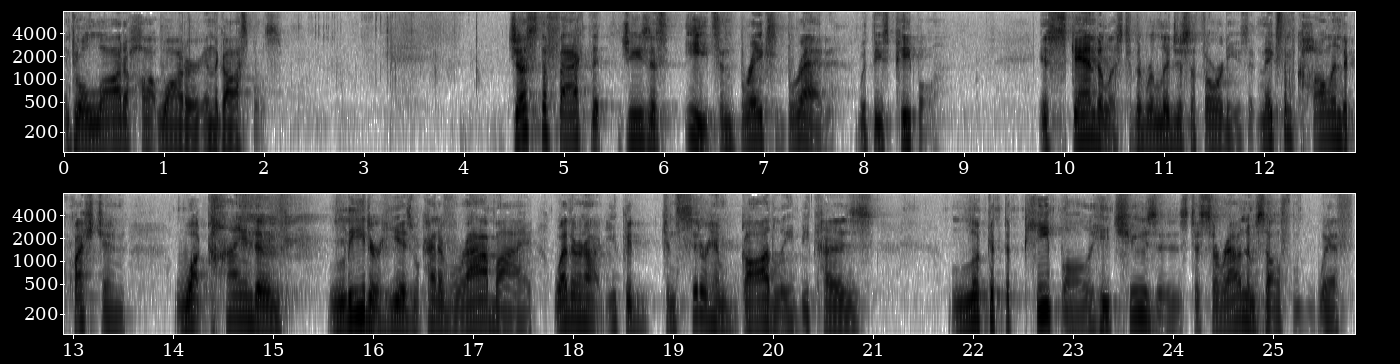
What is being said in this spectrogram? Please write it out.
into a lot of hot water in the Gospels. Just the fact that Jesus eats and breaks bread with these people is scandalous to the religious authorities. It makes them call into question what kind of leader he is, what kind of rabbi, whether or not you could consider him godly, because look at the people he chooses to surround himself with,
